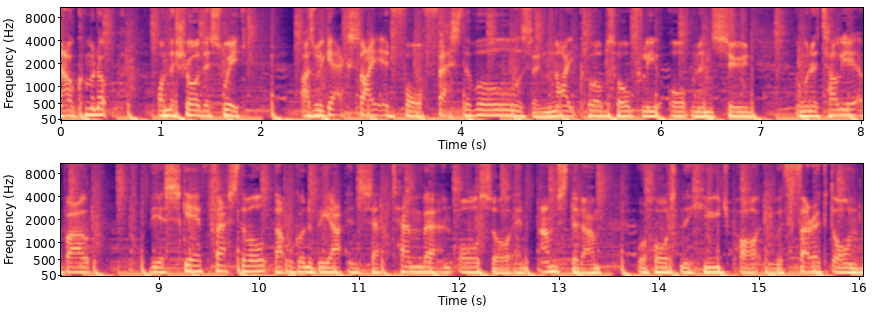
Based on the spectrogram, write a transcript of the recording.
Now, coming up on the show this week, as we get excited for festivals and nightclubs hopefully opening soon, I'm going to tell you about the Escape Festival that we're going to be at in September and also in Amsterdam we're hosting a huge party with Ferreck Dawn,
